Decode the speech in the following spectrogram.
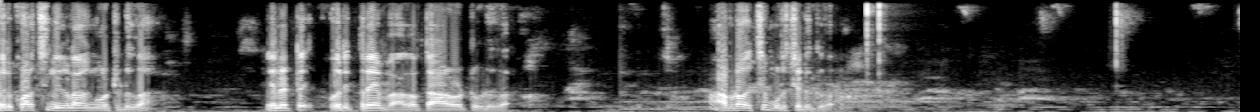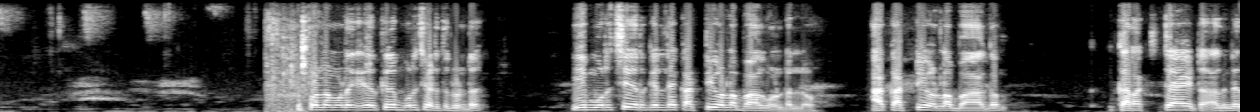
ഒരു കുറച്ച് നീളം അങ്ങോട്ട് ഇടുക. എന്നിട്ട് ഒരു ഇത്രയും ഭാഗം താഴോട്ട് ഇടുക അവിടെ വെച്ച് മുറിച്ചെടുക്കുക. ഇപ്പോൾ നമ്മൾ ഈർക്കൽ മുറിച്ചെടുത്തിട്ടുണ്ട്. ഈ മുറിച്ച ഈർക്കലിന്റെ കട്ടിയുള്ള ഭാഗമുണ്ടല്ലോ ആ കട്ടിയുള്ള ഭാഗം കറക്റ്റായിട്ട് അതിന്റെ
